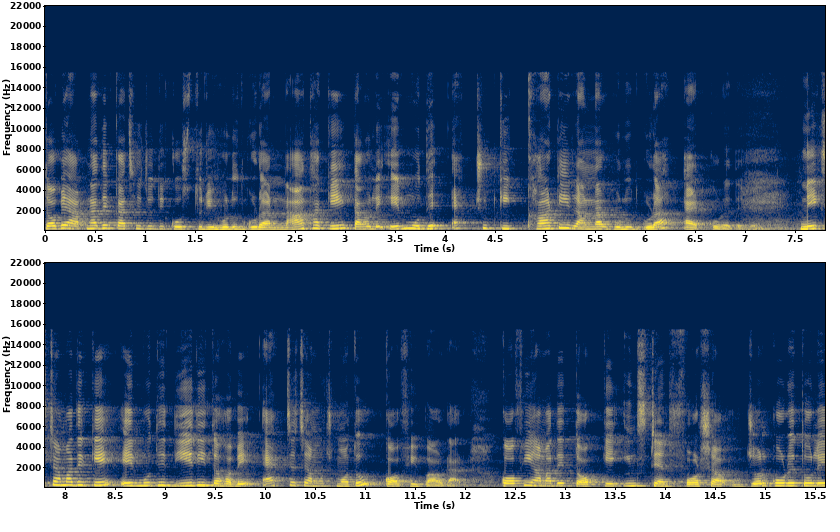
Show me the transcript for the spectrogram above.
তবে আপনাদের কাছে যদি কস্তুরি হলুদ গুঁড়া না থাকে, তাহলে এর মধ্যে এক চুটকি খাঁটি রান্নার হলুদ গুঁড়া অ্যাড করে দেবেন। নেক্সট আমাদেরকে এর মধ্যে দিয়ে দিতে হবে এক চা চামচ মতো কফি পাউডার কফি আমাদের ত্বককে ইনস্ট্যান্ট ফর্সা উজ্জ্বল করে তোলে,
